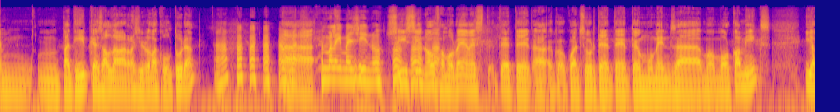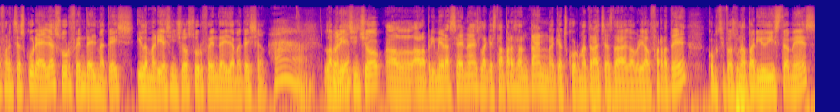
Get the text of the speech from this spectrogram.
mm, petit, que és el de la regidora de Cultura. Ah, Eh, me la imagino. Sí, sí, no, ho fa molt bé. A més, té, té, uh, quan surt té, té, té uns moments uh, molt, molt còmics, i el Francesc Orella surt fent d'ell mateix, i la Maria Xinxó surt fent d'ella mateixa. Ah, La Maria. Xinxó, al, a la primera escena, és la que està presentant aquests curtmetratges de Gabriel Ferreter, com si fos una periodista més,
